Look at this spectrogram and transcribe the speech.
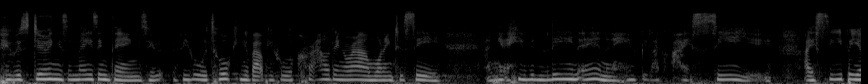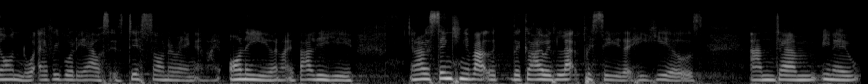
who was doing these amazing things, who people were talking about, people were crowding around wanting to see. And yet he would lean in and he would be like, I see you. I see beyond what everybody else is dishonoring, and I honor you and I value you. And I was thinking about the, the guy with leprosy that he heals. And, um, you know,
